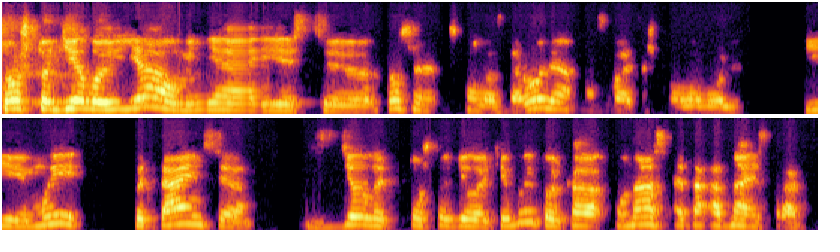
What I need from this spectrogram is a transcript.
То, что делаю я, у меня есть э, тоже школа здоровья, называется школа воли, и мы пытаемся сделать то, что делаете вы, только у нас это одна из практик.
